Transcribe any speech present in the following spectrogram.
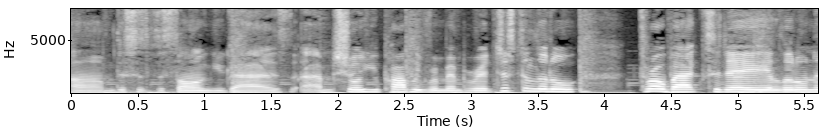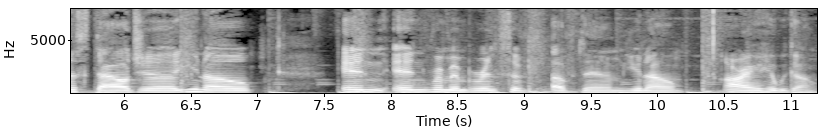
Um, this is the song, you guys. I'm sure you probably remember it. Just a little throwback today, a little nostalgia, you know, in in remembrance of of them, you know. All right, here we go.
